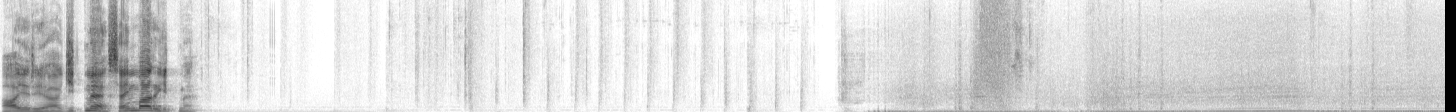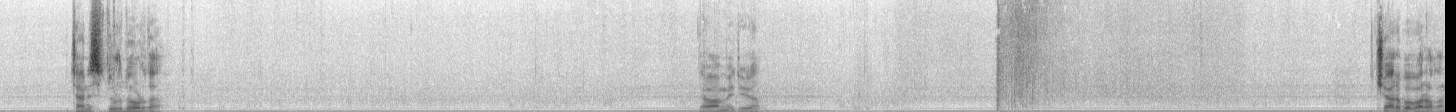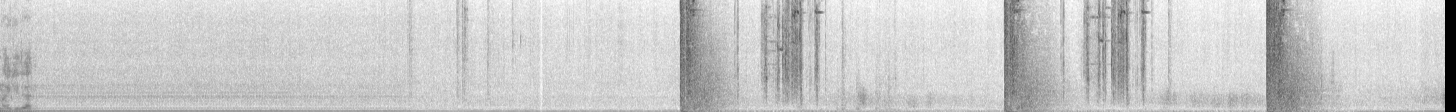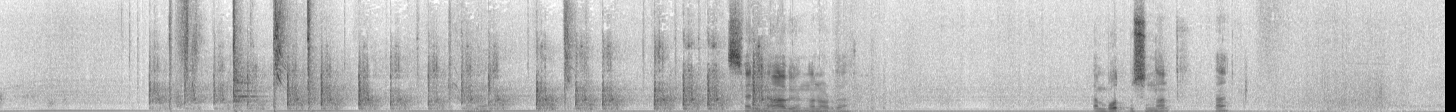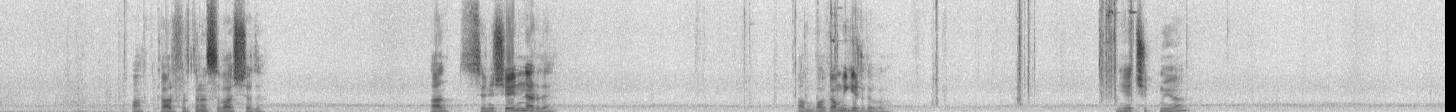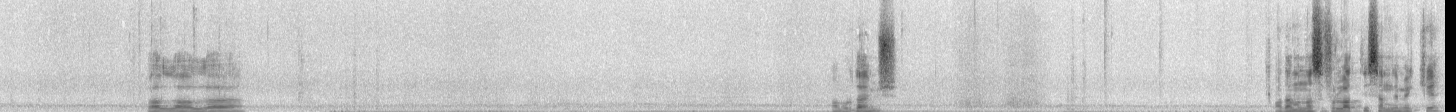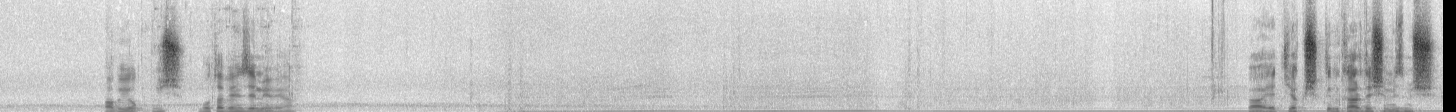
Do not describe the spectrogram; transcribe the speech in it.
Hayır ya gitme. Sen bari gitme. Tanesi durdu orada. Devam ediyor. İki araba var alana giden. Sen ne yapıyorsun lan orada? Sen bot musun lan? Ha? Ah kar fırtınası başladı. Lan senin şeyin nerede? Lan baga mı girdi bu? Niye çıkmıyor? Allah Allah. Ha buradaymış. Adamı nasıl fırlattıysam demek ki. Abi yok bu hiç bota benzemiyor ya. Gayet yakışıklı bir kardeşimizmiş.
